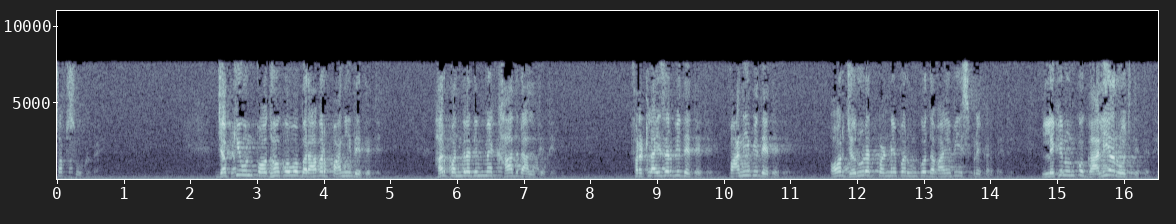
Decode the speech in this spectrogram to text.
सब सूख गए। जबकि उन पौधों को वो बराबर पानी देते थे। हर पंद्रह दिन में खाद डालते थे। फर्टिलाइज़र भी देते थे। पानी भी देते थे और ज़रूरत पड़ने पर उनको दवाएँ भी स्प्रे करते थे, लेकिन उनको गालियाँ रोज देते थे।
